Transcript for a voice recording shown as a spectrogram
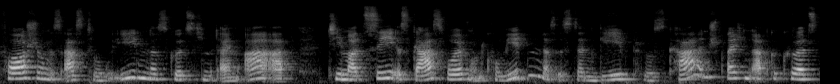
Forschung ist Asteroiden, das kürze ich mit einem A ab. Thema C ist Gaswolken und Kometen, das ist dann G plus K entsprechend abgekürzt.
